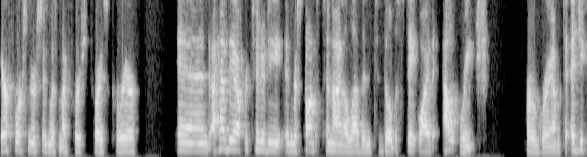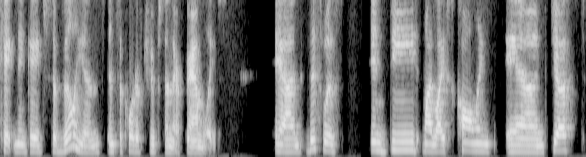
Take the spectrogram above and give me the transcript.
Air Force nursing was my first choice career. And I had the opportunity in response to 9 11 to build a statewide outreach program to educate and engage civilians in support of troops and their families. And this was indeed my life's calling and just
